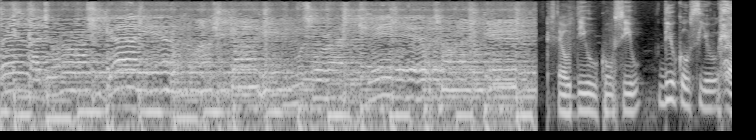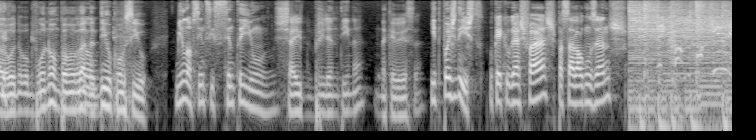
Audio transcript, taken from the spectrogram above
Well, I don't know how she got in. Don't know how she got in. What's more I care? Isto é o Dio com o Cio. Dio com o Cio. É o, o bom nome para uma banda. Dio com o Cio. 1961. Cheio de brilhantina na cabeça. E depois disto, o que é que o gajo faz? Passado alguns anos, They come for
